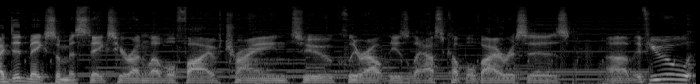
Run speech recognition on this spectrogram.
I did make some mistakes here on level 5 trying to clear out these last couple viruses. Uh, if you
